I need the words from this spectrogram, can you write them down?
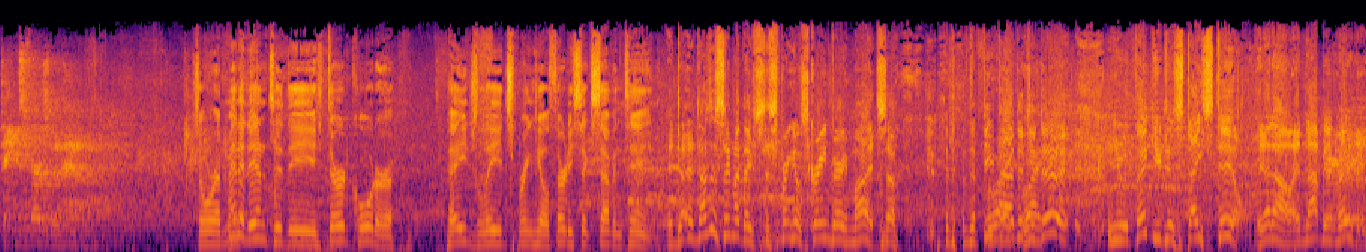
Team's first and a half. So we're a minute into the third quarter. Page leads Spring Hill 36 17. It, do, it doesn't seem like they've Spring Hill screened very much, so the few Right, times that right. you do it, you would think you just stay still, you know, and not be moving.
